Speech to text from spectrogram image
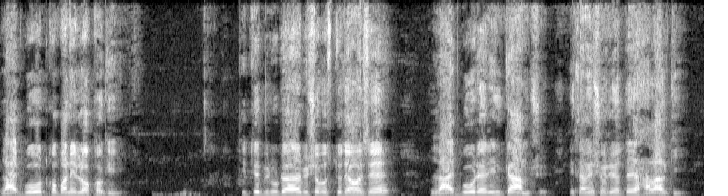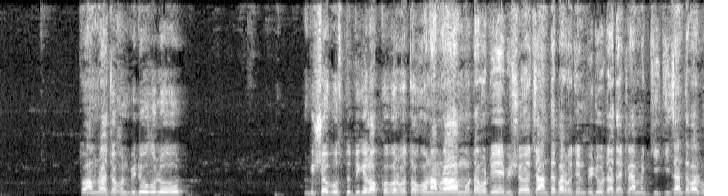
লাইভ বোর্ড কোম্পানির লক্ষ্য কি? তৃতীয় ভিডিওটার বিষয়বস্তু দেওয়া হয়েছে লাইভ বোর্ডের ইনকাম ইসলামী শরীয়তে হালাল কি? তো আমরা যখন ভিডিওগুলোর বিষয়বস্তুর দিকে লক্ষ্য করব, তখন আমরা মোটামুটি এই বিষয়ে জানতে পারব যে ভিডিওটা দেখলে আমরা কি কি জানতে পারব।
